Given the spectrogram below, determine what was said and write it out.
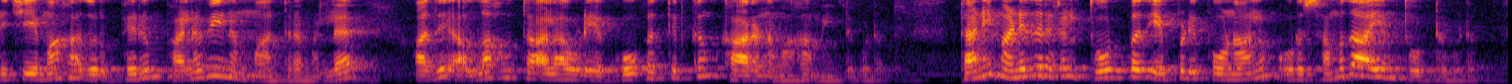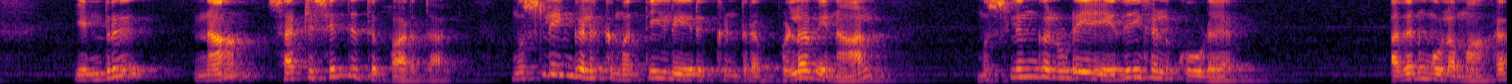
நிச்சயமாக அது ஒரு பெரும் பலவீனம் மாத்திரமல்ல. அது அல்லாஹு தாலாவுடைய கோபத்திற்கும் காரணமாக அமைந்துவிடும். தனி மனிதர்கள் தோற்பது எப்படி போனாலும் ஒரு சமுதாயம் தோற்றுவிடும். என்று நாம் சற்று சிந்தித்து பார்த்தால் முஸ்லிம்களுக்கு மத்தியில் இருக்கின்ற பிளவினால் முஸ்லிம்களுடைய எதிரிகள் கூட அதன் மூலமாக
